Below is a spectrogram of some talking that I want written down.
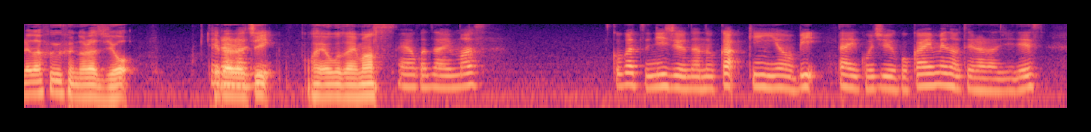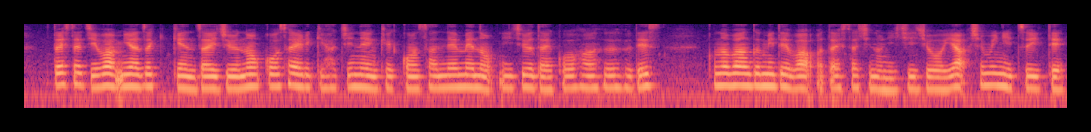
寺田夫婦のラジオ。テララジ。おはようございます。おはようございます。5月27日金曜日第55回目のテララジです。私たちは宮崎県在住の交際歴8年結婚3年目の20代後半夫婦です。この番組では私たちの日常や趣味について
